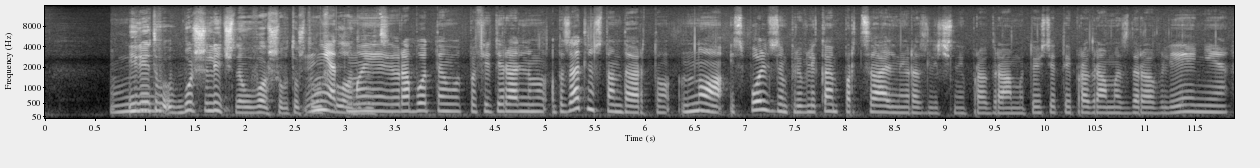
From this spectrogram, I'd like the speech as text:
Или это больше лично у вашего, то, что Нет, вы вкладываете? мы работаем вот по федеральному обязательному стандарту, но используем, привлекаем парциальные различные программы. То есть это и программы оздоровления,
